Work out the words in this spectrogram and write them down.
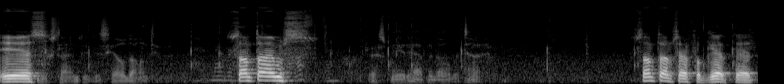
is Most times they just held on to it. Sometimes- Trust me, it happened all the time. sometimes I forget that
